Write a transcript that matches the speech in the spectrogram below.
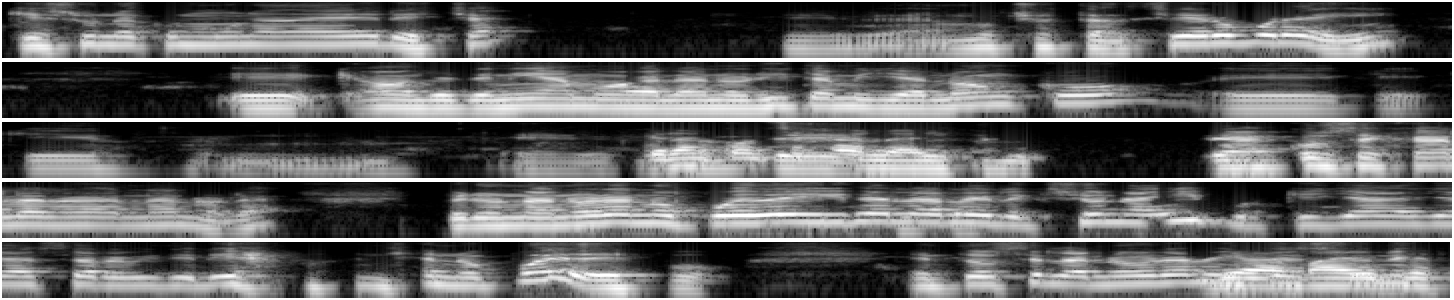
que es una comuna de derecha, eh, mucho estanciero por ahí, eh, donde teníamos a la Norita Millalonco, eh, que, mm, gran concejala gran concejala la, la, Nora, pero la Nora no puede ir a la reelección ahí porque ya, ya se repetiría, ya no puede. Entonces la Nora la intención es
